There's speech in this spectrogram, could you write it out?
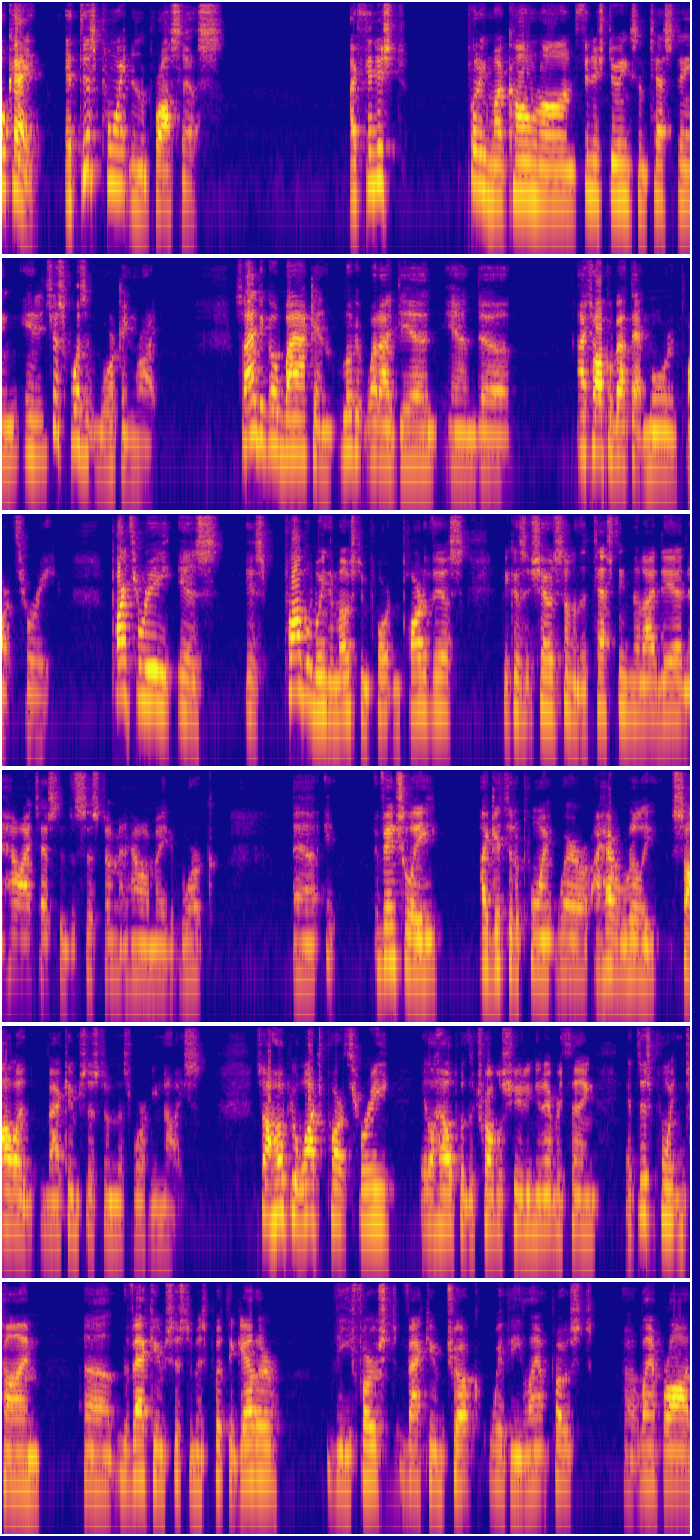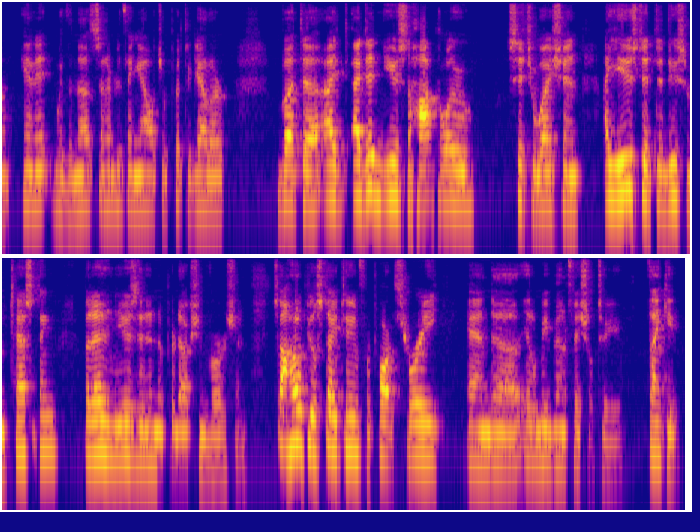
Okay, at this point in the process, I finished putting my cone on, finished doing some testing, and it just wasn't working right. So I had to go back and look at what I did, and uh, I talk about that more in part three. Part three is is probably the most important part of this because it shows some of the testing that I did and how I tested the system and how I made it work. Uh, eventually, I get to the point where I have a really solid vacuum system that's working nice. So I hope you'll watch part three. It'll help with the troubleshooting and everything. At this point in time, uh, the vacuum system is put together. The first vacuum chuck with the lamp post uh, lamp rod in it with the nuts and everything else are put together. But uh, I, I didn't use the hot glue situation. I used it to do some testing, but I didn't use it in the production version. So I hope you'll stay tuned for part three and uh, it'll be beneficial to you. Thank you.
